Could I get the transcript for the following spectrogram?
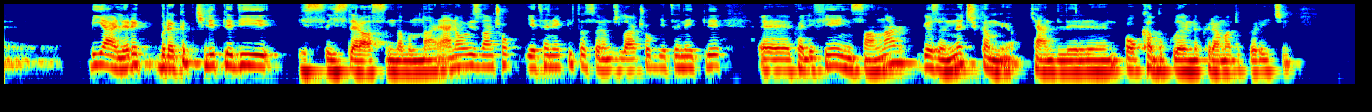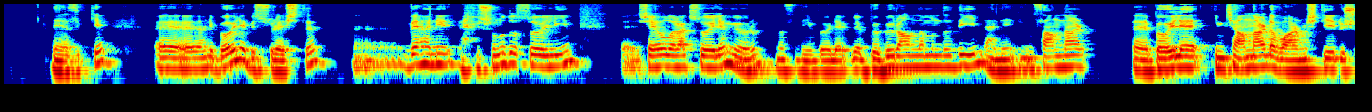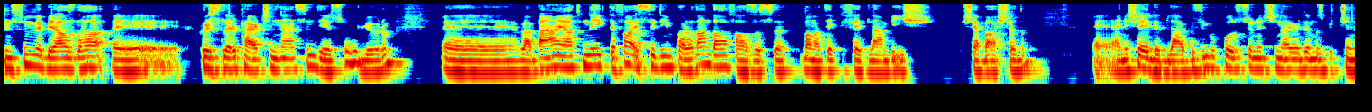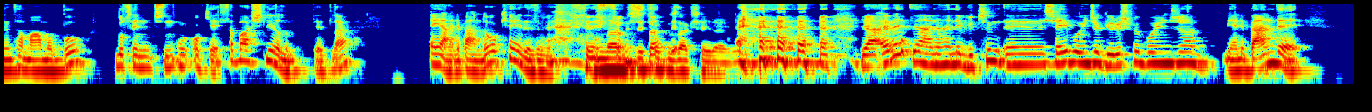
bir yerlere bırakıp kilitlediği his, hisler aslında bunlar. Yani o yüzden çok yetenekli tasarımcılar, çok yetenekli e, kalifiye insanlar göz önüne çıkamıyor kendilerinin o kabuklarını kıramadıkları için. Ne yazık ki. E, hani böyle bir süreçti. E, ve hani şunu da söyleyeyim e, şey olarak söylemiyorum nasıl diyeyim böyle ve böbür anlamında değil hani insanlar e, böyle imkanlar da varmış diye düşünsün ve biraz daha e, hırsları perçinlensin diye söylüyorum. E, ben hayatımda ilk defa istediğim paradan daha fazlası bana teklif edilen bir işe başladım. E, hani şey dediler bizim bu pozisyon için ayırdığımız bütçenin tamamı bu. Bu senin için okeyse başlayalım dediler. E yani ben de okey dedim yani. Bunlar bize çok uzak şeyler. ya evet yani hani bütün şey boyunca görüşme boyunca yani ben de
